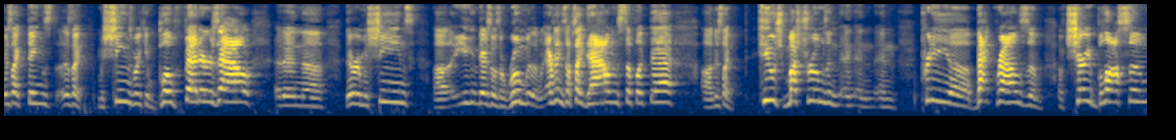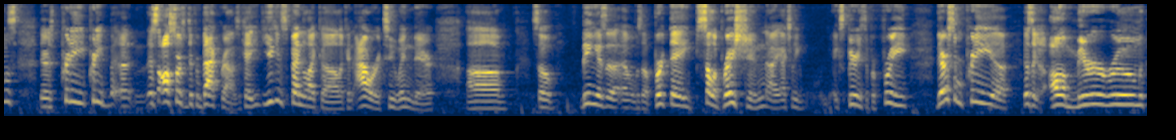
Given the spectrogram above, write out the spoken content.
there's like things, there's like machines where you can blow feathers out. And then uh, there were machines. Uh, you can, there's, there's a room with everything's upside down and stuff like that. Uh, there's like huge mushrooms and and, and, and pretty uh, backgrounds of, of cherry blossoms. There's pretty pretty. Uh, there's all sorts of different backgrounds. Okay, you, can spend like a, like an hour or two in there. Um, so being as a it was a birthday celebration, I actually experienced it for free. There's some pretty uh, there's like a mirror room.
